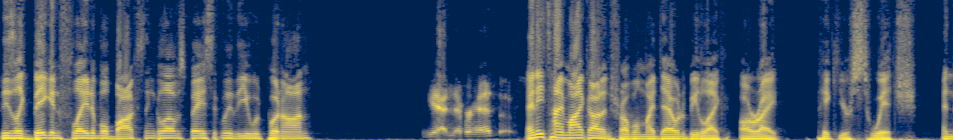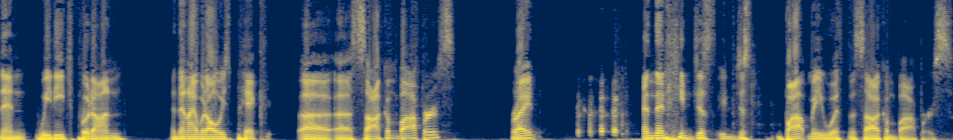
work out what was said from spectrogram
These like big inflatable boxing gloves, basically that you would put on. Yeah, never had those. Anytime I got in trouble, my dad would be like, "All right, pick your switch," and then we'd each put on, and then I would always pick uh, uh, sock'em boppers, right? and then he'd just he'd just bop me with the sock'em boppers,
